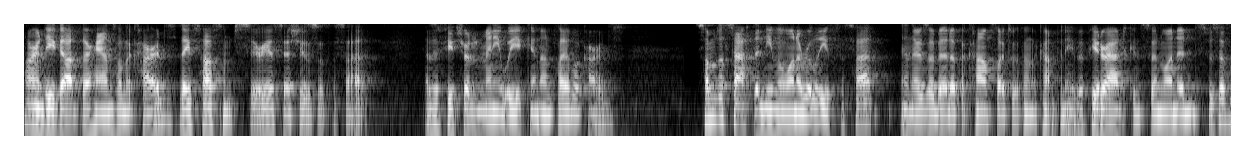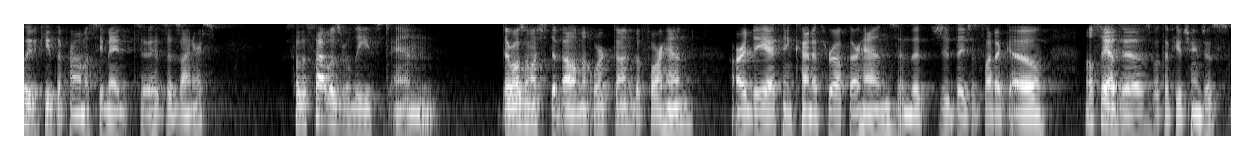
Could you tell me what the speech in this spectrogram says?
R&D got their hands on the cards, they saw some serious issues with the set, as it featured many weak and unplayable cards. Some of the staff didn't even want to release the set, and there's a bit of a conflict within the company. But Peter Adkison wanted specifically to keep the promise he made to his designers. So the set was released, and there wasn't much development work done beforehand. R&D, I think, kind of threw up their hands, and they just let it go, mostly as is, with a few changes.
